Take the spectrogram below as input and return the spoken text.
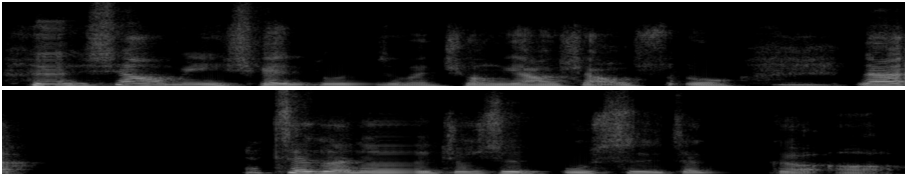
像我们以前读什么琼瑶小说，那这个呢就是不是这个呃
